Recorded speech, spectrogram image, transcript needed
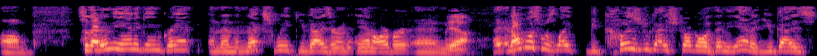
Um, so that Indiana game, Grant, and then the next week you guys are in Ann Arbor, and yeah, it almost was like because you guys struggle with Indiana, you guys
